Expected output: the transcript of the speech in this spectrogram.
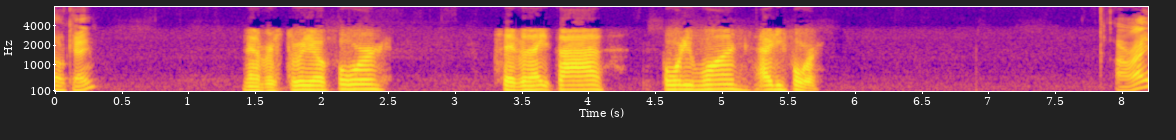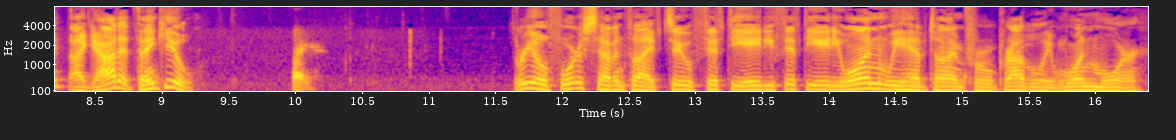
Okay. Number's 304 785 4184. All right, I got it. Thank you. Bye. 304 752 5080 5081. We have time for probably one more.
